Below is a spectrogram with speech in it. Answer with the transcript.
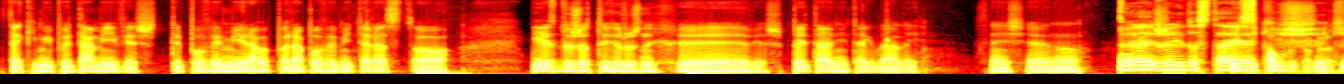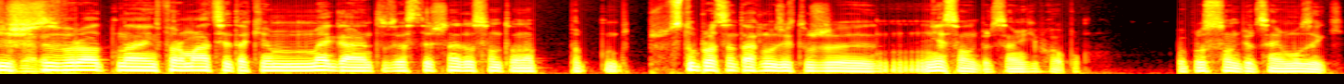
z takimi płytami, wiesz, typowymi, rap, rapowymi teraz, to jest dużo tych różnych, e, wiesz, pytań i tak dalej. W sensie, no... No ja jeżeli dostaję jakiś, jakiś zwrot na informacje takie mega entuzjastyczne, to są to na 100% ludzie, którzy nie są odbiorcami hip-hopu. Po prostu są odbiorcami muzyki.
